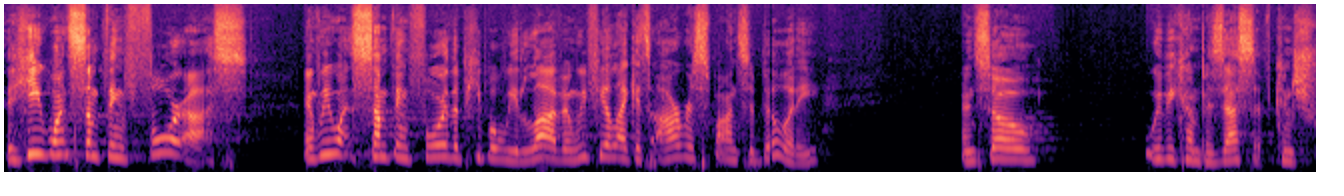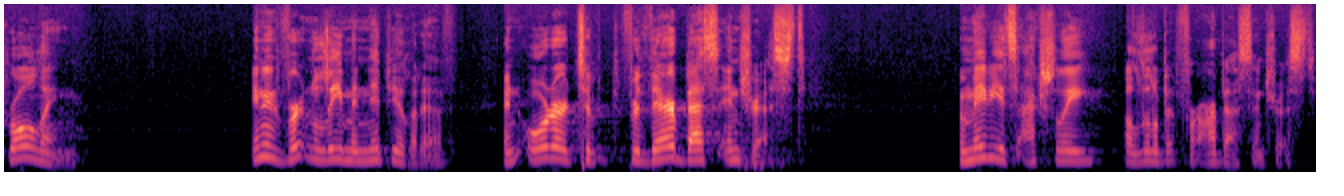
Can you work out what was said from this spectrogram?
That He wants something for us. And we want something for the people we love, and we feel like it's our responsibility. And so we become possessive, controlling, inadvertently manipulative in order to, for their best interest. Or maybe it's actually a little bit for our best interest.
